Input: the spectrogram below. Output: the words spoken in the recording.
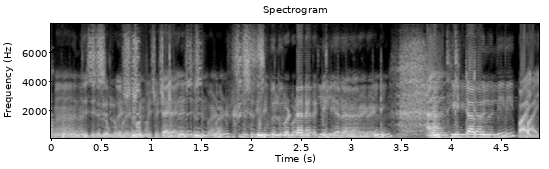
uh, this is location of stagnation point. It's simple but directly here i am writing. And theta will be pi.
